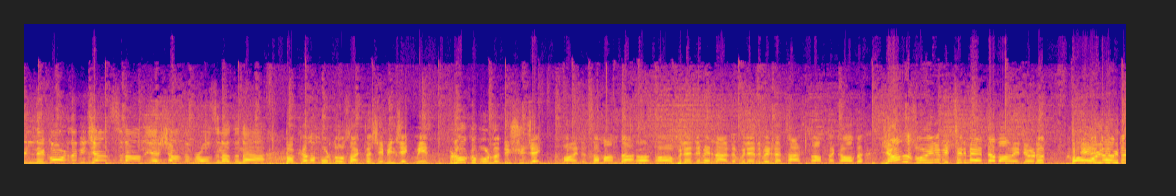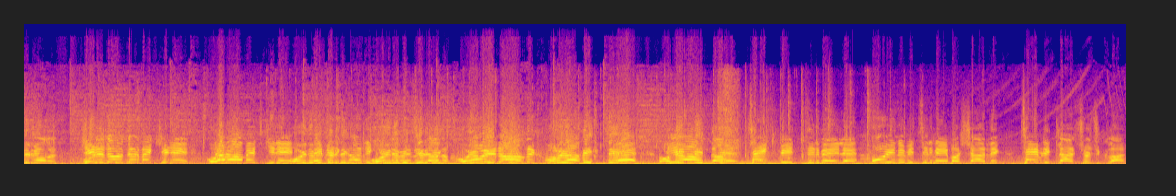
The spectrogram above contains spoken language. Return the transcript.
Ulti kullanabildik. Orada bir Jensen anı yaşandı Frozen adına. bakalım burada uzaklaşabilecek miyiz? Rogu burada düşecek. Aynı zamanda aa, Vladimir nerede? Vladimir de ters tarafta kaldı. Yalnız oyunu bitirmeye devam ediyoruz. Geri oyunu döndürmüyoruz. Geri Oyunu döndürme Kili. Devam et Kili. Oyunu bitirdik, oyunu bitirdik, oyun Oyunu bitti. aldık Oyun burada. bitti, Ve oyun bir anda bitti. tek bir ittirmeyle oyunu bitirmeyi başardık. Tebrikler çocuklar.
